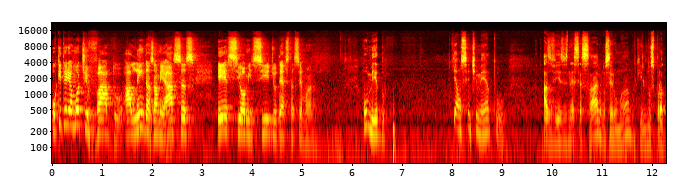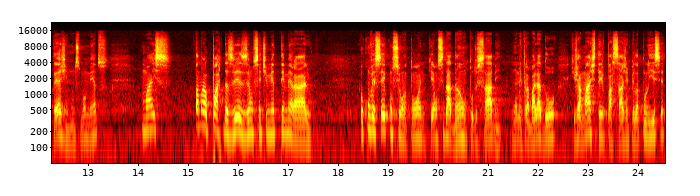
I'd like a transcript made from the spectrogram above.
O que teria motivado, além das ameaças, esse homicídio desta semana? O medo, que é um sentimento, às vezes, necessário no ser humano, que ele nos protege em muitos momentos, mas, na maior parte das vezes, é um sentimento temerário. Eu conversei com o seu Antônio, que é um cidadão, todos sabem, um homem trabalhador, que jamais teve passagem pela polícia,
